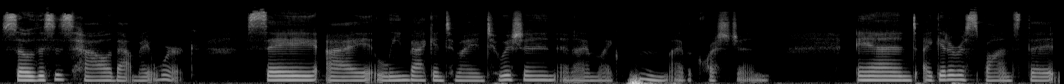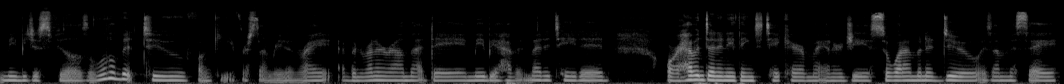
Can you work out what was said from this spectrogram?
So, this is how that might work. Say I lean back into my intuition and I'm like, hmm, I have a question and I get a response that maybe just feels a little bit too funky for some reason, right? I've been running around that day, maybe I haven't meditated or I haven't done anything to take care of my energy. So, what I'm going to do is I'm going to say,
